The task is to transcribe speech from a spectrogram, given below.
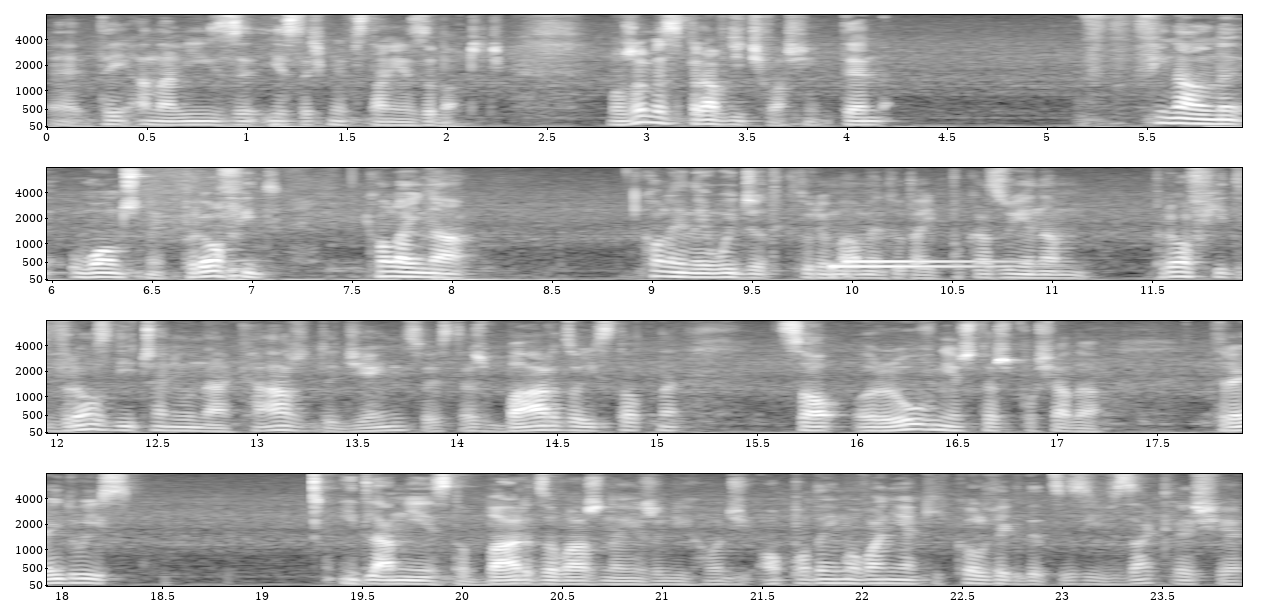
e, tej analizy jesteśmy w stanie zobaczyć? Możemy sprawdzić właśnie ten finalny, łączny profit. Kolejna, kolejny widget, który mamy tutaj, pokazuje nam profit w rozliczeniu na każdy dzień, co jest też bardzo istotne, co również też posiada TradeWiz. I dla mnie jest to bardzo ważne, jeżeli chodzi o podejmowanie jakichkolwiek decyzji w zakresie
